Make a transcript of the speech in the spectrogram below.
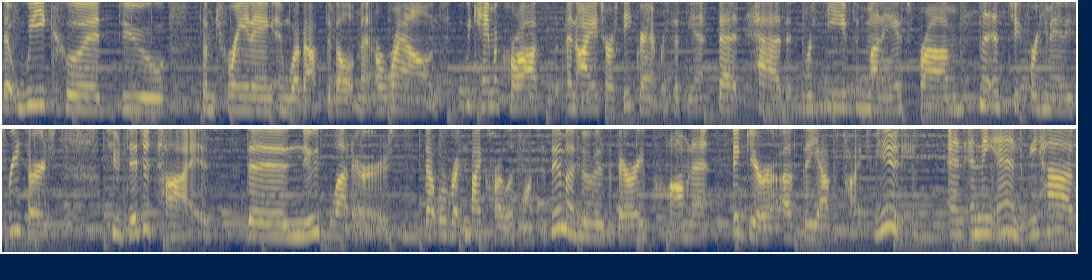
that we could do some training and web app development around. We came across an IHRC grant recipient that had received monies from the Institute for Humanities Research to digitize the newsletters that were written by Carlos Montezuma, who is a very prominent figure of the Yavapai community. And in the end, we have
